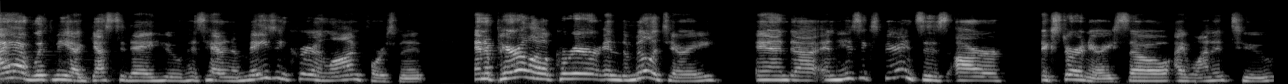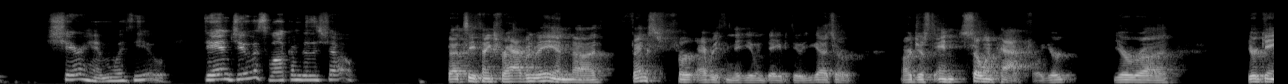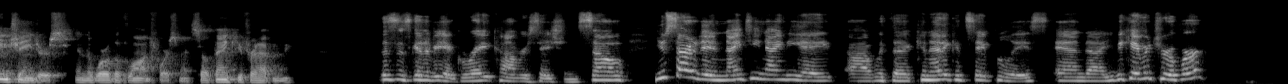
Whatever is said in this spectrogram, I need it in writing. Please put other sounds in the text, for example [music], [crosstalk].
I have with me a guest today who has had an amazing career in law enforcement and a parallel career in the military, and uh, and his experiences are extraordinary. So I wanted to share him with you. Dan Jewiss, welcome to the show. Betsy, thanks for having me, and uh, thanks for everything that you and Dave do. You guys are are just in, so impactful. You're you're uh, you're game changers in the world of law enforcement. So thank you for having me. This is going to be a great conversation. So you started in 1998 uh, with the Connecticut State Police, and uh, you became a trooper.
